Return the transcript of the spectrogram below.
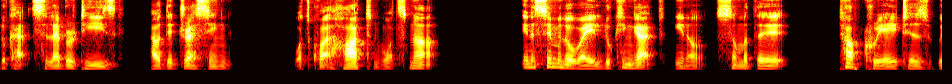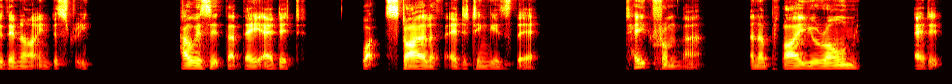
look at celebrities, how they're dressing, what's quite hot and what's not. In a similar way, looking at you know some of the top creators within our industry, how is it that they edit? What style of editing is there? Take from that and apply your own edit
